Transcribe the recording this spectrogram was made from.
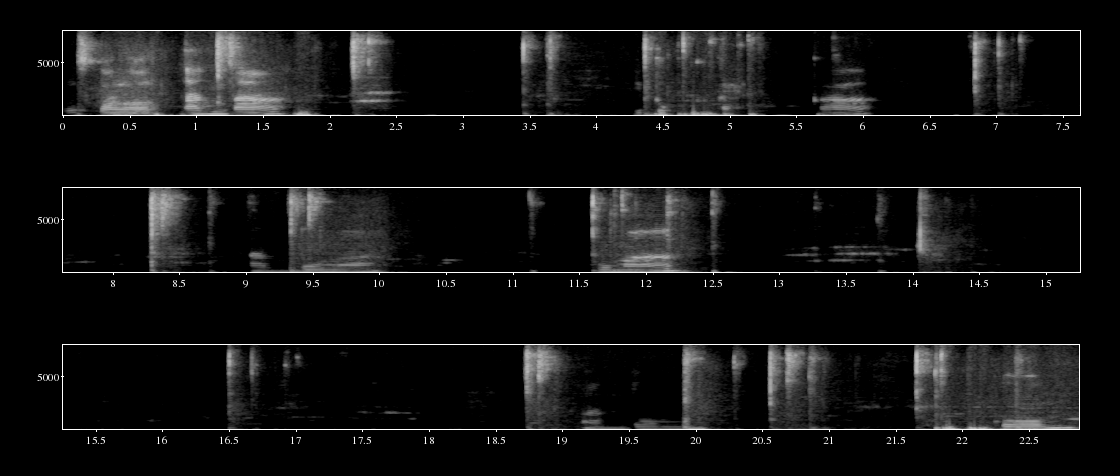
Terus kalau tanta itu eh k antoma uma hukum.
